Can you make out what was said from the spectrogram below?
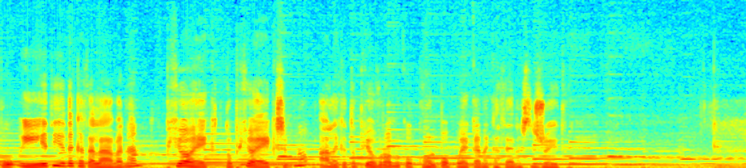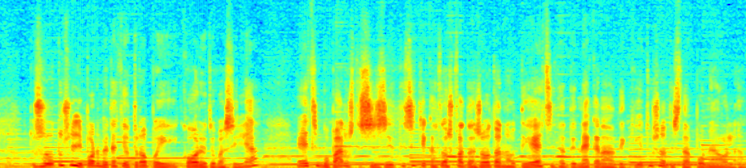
που οι ίδιοι δεν καταλάβαναν ποιο, το πιο έξυπνο αλλά και το πιο βρώμικο κόλπο που έκανε καθένας στη ζωή του. Τους ρωτούσε λοιπόν με τέτοιο τρόπο η κόρη του Βασιλιά, έτσι που πάνω στη συζήτηση και καθώς φανταζόταν ότι έτσι θα την έκαναν δική τους, να της τα πούνε όλα.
